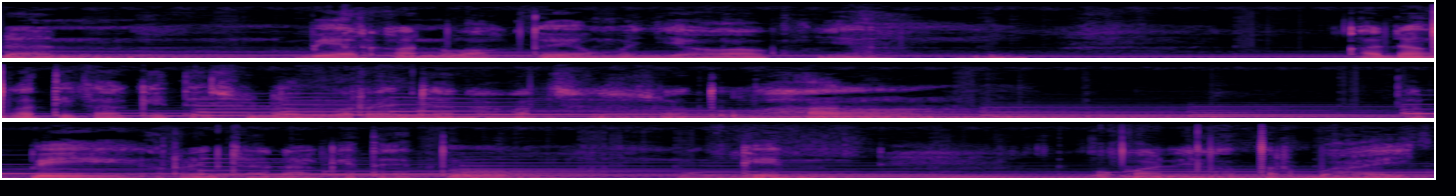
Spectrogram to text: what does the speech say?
dan biarkan waktu yang menjawabnya Kadang ketika kita sudah merencanakan sesuatu hal, tapi rencana kita itu mungkin bukan yang terbaik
